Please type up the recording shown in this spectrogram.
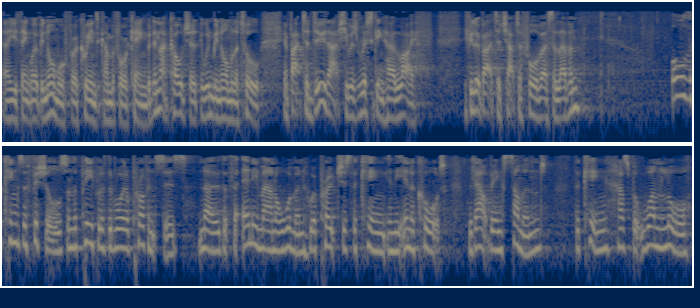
Uh, you think, well, it'd be normal for a queen to come before a king. But in that culture, it wouldn't be normal at all. In fact, to do that, she was risking her life. If you look back to chapter 4, verse 11. All the king's officials and the people of the royal provinces know that for any man or woman who approaches the king in the inner court without being summoned, the king has but one law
